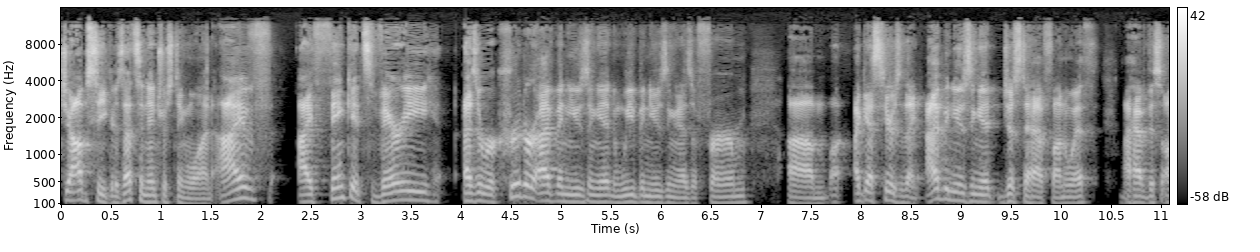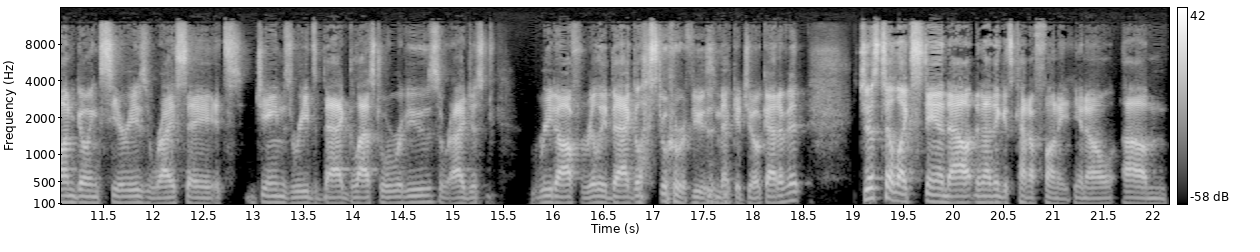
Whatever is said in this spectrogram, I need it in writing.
Job seekers, that's an interesting one. I've I think it's very as a recruiter, I've been using it and we've been using it as a firm. Um, I guess here's the thing. I've been using it just to have fun with. I have this ongoing series where I say it's James reads bad Glassdoor reviews, where I just read off really bad Glassdoor reviews and make a joke out of it just to like stand out. And I think it's kind of funny, you know. Um,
